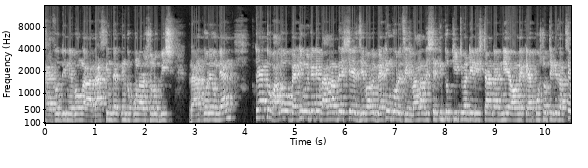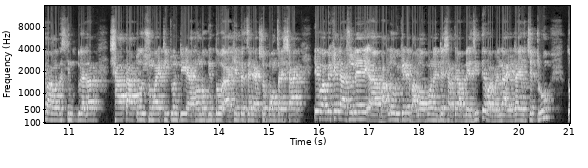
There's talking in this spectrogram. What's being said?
সাইফুদ্দিন এবং তাসকিনদের কিন্তু পনেরো, ষোলো, বিশ রান করেও নেন। তো এত ভালো ব্যাটিং উইকেটে বাংলাদেশে যেভাবে ব্যাটিং করেছে, বাংলাদেশের কিন্তু টি টোয়েন্টি স্ট্যান্ডার্ড নিয়ে অনেক প্রশ্ন থেকে যাচ্ছে। বাংলাদেশ কিন্তু দুই হাজার সাত, আট ওই সময় টি টোয়েন্টি এখনও কিন্তু খেলতেছেন একশো পঞ্চাশ ষাট। এভাবে খেলে আসলে ভালো উইকেটে ভালো অপোনেন্টের সাথে আপনি জিততে পারবেন না, এটাই হচ্ছে ট্রু তো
